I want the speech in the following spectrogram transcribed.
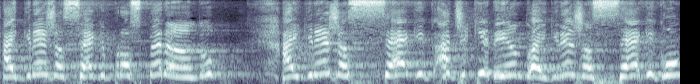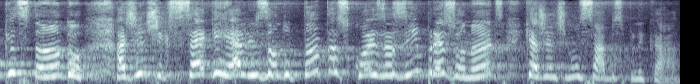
A igreja segue prosperando. A igreja segue adquirindo, a igreja segue conquistando, a gente segue realizando tantas coisas impressionantes que a gente não sabe explicar.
